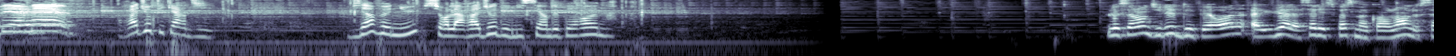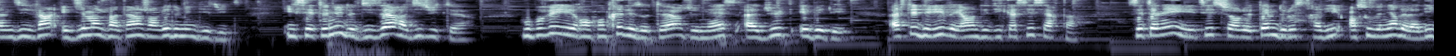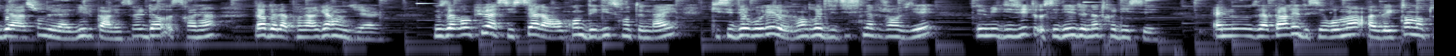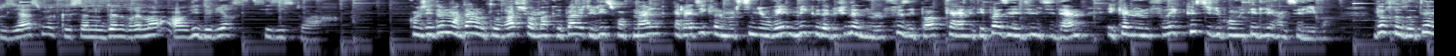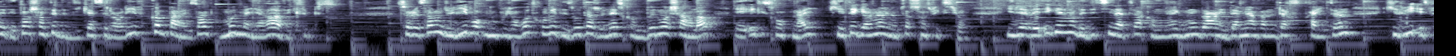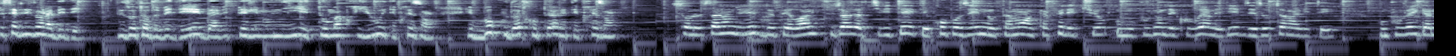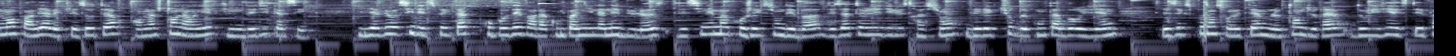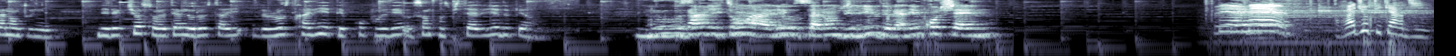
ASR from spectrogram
PNF Radio Picardie. Bienvenue sur la radio des lycéens de Péronne. Le salon du livre de Péronne a eu lieu à la salle Espace Macorlan le samedi 20 et dimanche 21 janvier 2018. Il s'est tenu de 10h à 18h. Vous pouvez y rencontrer des auteurs, jeunesse, adultes et BD. Acheter des livres et en dédicacer certains. Cette année, il était sur le thème de l'Australie en souvenir de la libération de la ville par les soldats australiens lors de la Première Guerre mondiale. Nous avons pu assister à la rencontre d'Élise Fontenaille qui s'est déroulée le vendredi 19 janvier 2018 au CDI de notre lycée. Elle nous a parlé de ses romans avec tant d'enthousiasme que ça nous donne vraiment envie de lire ses histoires. Quand j'ai demandé un autographe sur le marque-page d'Elise Fontenay, elle a dit qu'elle me le signerait, mais que d'habitude elle ne le faisait pas, car elle n'était pas Zinedine Zidane, et qu'elle ne le ferait que si je lui promettais de lire un de ses livres. D'autres auteurs étaient enchantés de dédicacer leurs livres, comme par exemple Maud Mayara avec Lux. Sur le salon du livre, nous pouvions retrouver des auteurs jeunesse comme Benoît Charlat et Elise Fontenay, qui est également une auteure science-fiction. Il y avait également des dessinateurs comme Greg Mondin et Damien van der Streyten, qui lui est spécialisé dans la BD. Les auteurs de BD, David Perimoni et Thomas Priou étaient présents, et beaucoup d'autres auteurs étaient présents. Sur le salon du livre de Péronne, plusieurs activités étaient proposées, notamment un café lecture où nous pouvions découvrir les livres des auteurs invités. On pouvait également parler avec les auteurs en achetant leurs livres qui nous dédicaçaient. Il y avait aussi des spectacles proposés par la compagnie La Nébuleuse, des cinémas projections débats, des ateliers d'illustration, des lectures de contes aborigènes, des exposants sur le thème Le temps du rêve d'Olivier et Stéphane Anthony. Des lectures sur le thème de l'Australie étaient proposées au centre hospitalier de Perrin. Nous vous invitons à aller au salon du livre de l'année prochaine. PNF Radio Picardie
